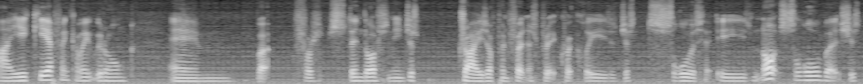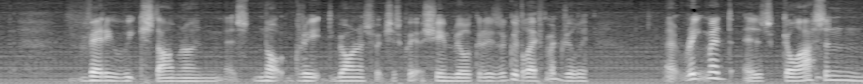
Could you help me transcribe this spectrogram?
IAK, I think I might be wrong. Um, but for Steindorsson, he just dries up in fitness pretty quickly. He's just slow as he's not slow, but it's just very weak stamina and it's not great to be honest, which is quite a shame really because he's a good left mid really. At right mid is Gislason,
